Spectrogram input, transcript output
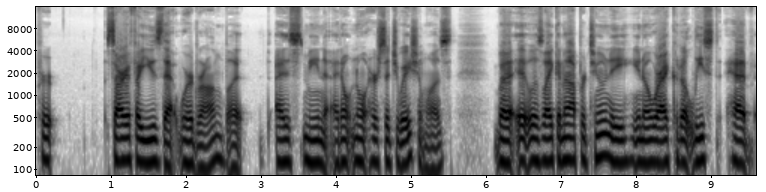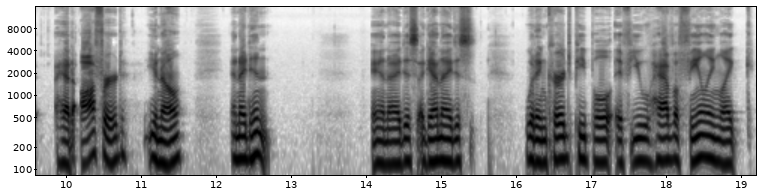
Per, sorry if I used that word wrong, but I just mean I don't know what her situation was. But it was like an opportunity, you know, where I could at least have had offered, you know, and I didn't. And I just again I just would encourage people if you have a feeling like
